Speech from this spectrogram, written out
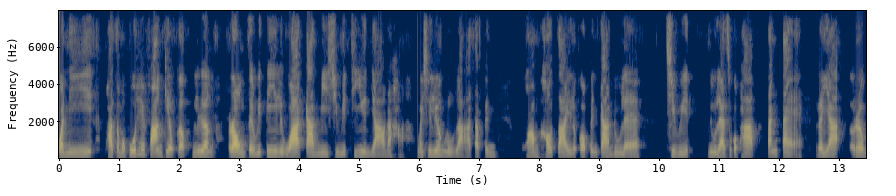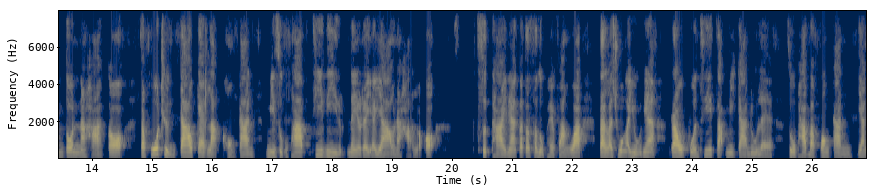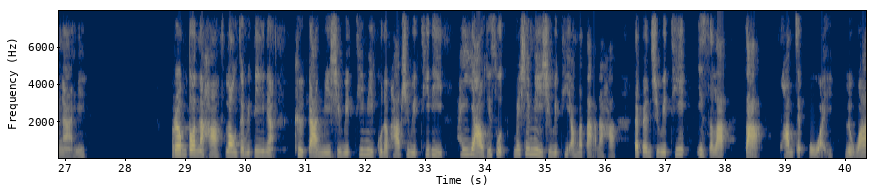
วันนี้พาจะมาพูดให้ฟังเกี่ยวกับเรื่อง longevity หรือว่าการมีชีวิตที่ยืนยาวนะคะ ไม่ใช่เรื่องหรูหราแต่เป็นความเข้าใจแล้วก็เป็นการดูแลชีวิต ดูแลสุขภาพตั้งแต่ระยะเริ่มต้นนะคะ ก็จะพูดถึง 9 แกนหลักของการมีสุขภาพที่ดีในระยะยาวนะคะ แล้วก็สุดท้ายเนี่ยก็จะสรุปให้ฟังว่าแต่ละช่วงอายุเนี่ยเราควรที่จะมีการดูแลสุขภาพแบบป้องกันยังไง เริ่มต้นนะคะ longevity เนี่ยคือการมีชีวิตที่มีคุณภาพชีวิตที่ดี ให้ยาวที่สุด ไม่ใช่มีชีวิตที่อมตะนะคะ แต่เป็นชีวิตที่อิสระจากความเจ็บป่วย หรือว่า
